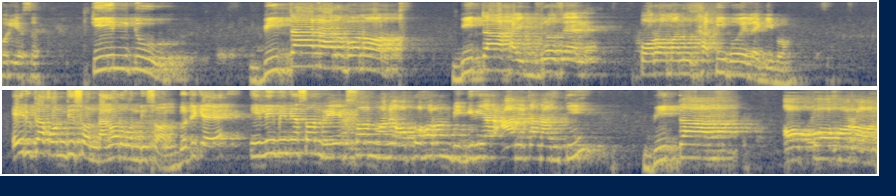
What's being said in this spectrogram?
কৰি আছে। কিন্তু বিটা কাৰ্বনত বিটা হাইড্ৰজেন পৰমাণু থাকিবই লাগিব। এই দুটা কণ্ডিশ্যন ডাঙৰ কণ্ডিশ্যন গতিকে ইলিমিনেশ্যন ৰিয়েকশ্যন মানে অপহৰণ বিক্ৰিয়াৰ আন এটা নাম কি? বিটা অপহৰণ।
